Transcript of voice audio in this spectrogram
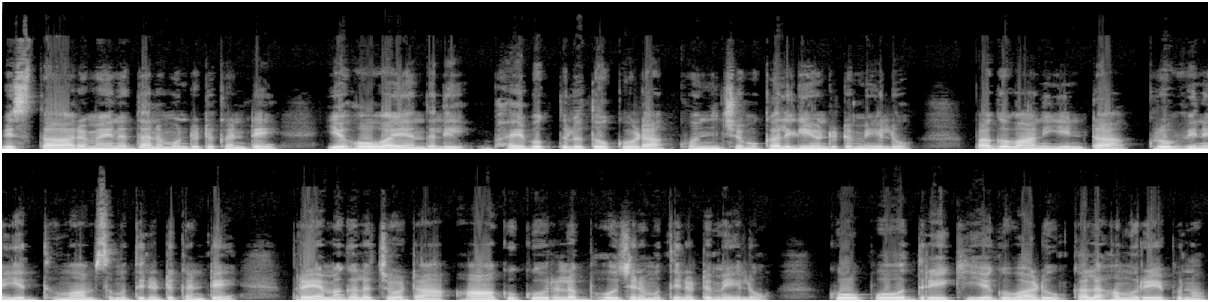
విస్తారమైన ధనముండుట కంటే యహోవాయందలి భయభక్తులతో కూడా కొంచెము కలిగి ఉండుట మేలు. పగవాని ఇంట క్రొవ్విన ఎద్దు మాంసము తినుట కంటే ప్రేమగల చోట ఆకుకూరల భోజనము తినుట మేలు. కోపోద్రేకియగువాడు కలహము రేపును.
